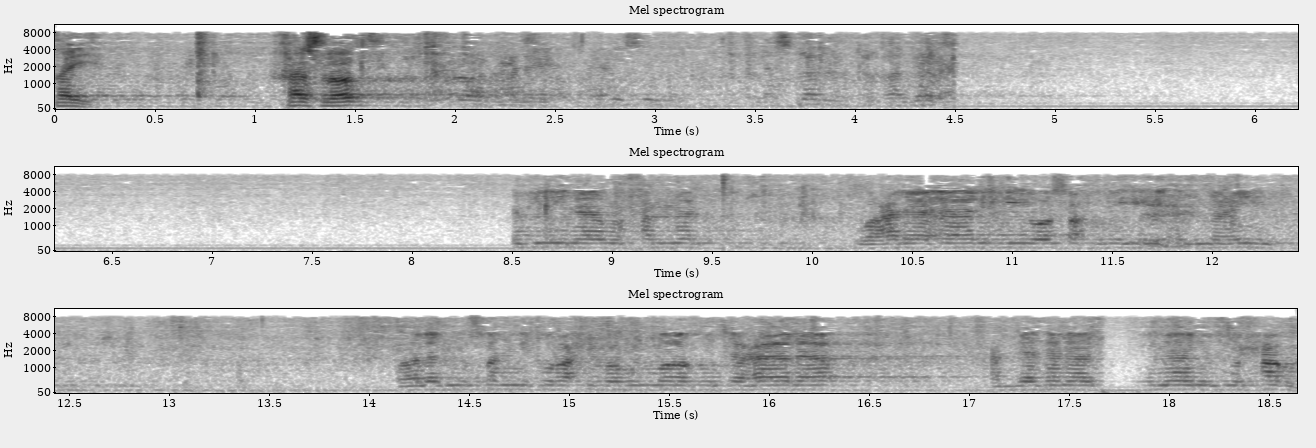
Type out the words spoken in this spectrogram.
طيب. خلص الوقت؟ نبينا محمد وعلى آله وصحبه أجمعين. قال المصنف رحمه الله تعالى حدثنا سليمان بن حرب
